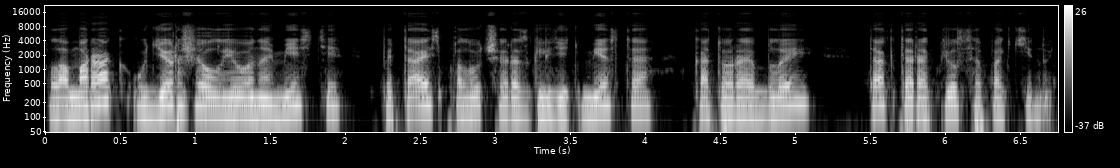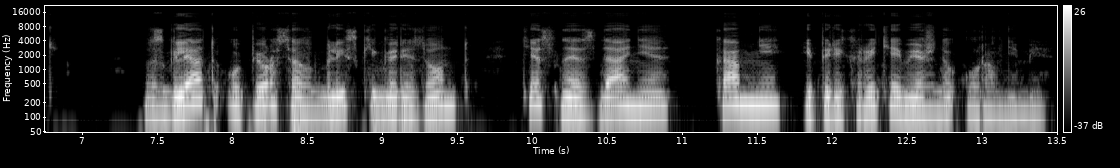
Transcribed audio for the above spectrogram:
Ламарак удерживал его на месте, пытаясь получше разглядеть место, которое Блей так торопился покинуть. Взгляд уперся в близкий горизонт, тесное здание, камни и перекрытие между уровнями.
